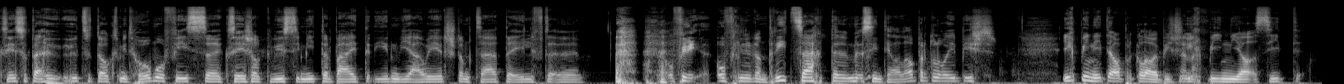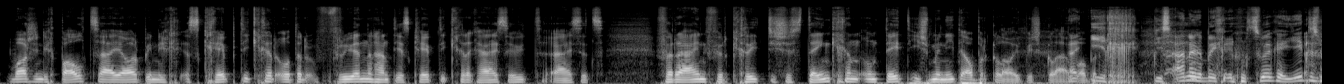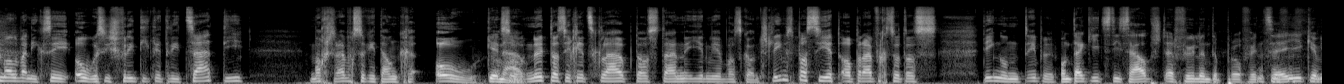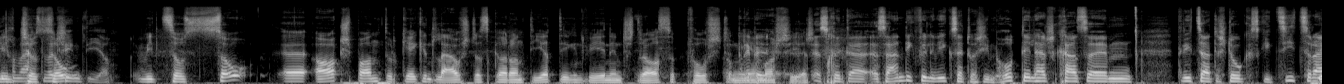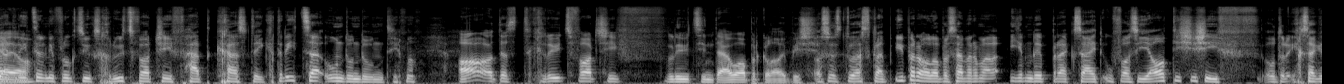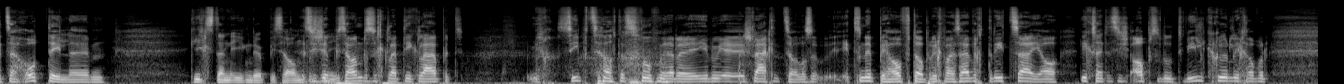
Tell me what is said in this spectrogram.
siehst du da heutzutage mit Homeoffice, äh, siehst halt gewisse Mitarbeiter irgendwie auch erst am 10., 11., äh, hoffentlich nicht am 13., wir sind ja alle abergläubisch. Ich bin nicht abergläubisch. Nein. Ich bin ja seit wahrscheinlich bald zehn Jahren bin ich ein Skeptiker oder früher haben die Skeptiker geheißen, heute heissen es Verein für kritisches Denken und dort ist man nicht abergläubisch, glaube Nein, aber ich bis auch nicht, aber ich, ich muss zugeben, jedes Mal, wenn ich sehe, oh, es ist Freitag der 13., machst du einfach so Gedanken, oh. Genau. Also nicht, dass ich jetzt glaube, dass dann irgendwie was ganz Schlimmes passiert, aber einfach so das Ding und eben. Und dann gibt es die selbsterfüllenden Prophezeiungen, weil Ich schon so ja. weil so, so äh, angespannt durch die Gegend laufst, dass garantiert irgendwie in den Strassenpfosten eben, marschierst. Es könnte eine Sendung füllen, wie gesagt, du hast im Hotel hast kein ähm, 13. Stock, es gibt Sitzreihen, Ja, ja. 13 Flugzeuge, das Kreuzfahrtschiff hat kein Deck 13 und und und. Ah, dass die Kreuzfahrtschiff-Leute sind auch abergläubisch. Also du hast glaube überall, aber sagen wir mal, irgendjemand gesagt, auf asiatischen Schiffen oder ich sage jetzt ein Hotel, ähm, Gibt es dann irgendetwas anderes? es ist nicht? etwas anderes, ich glaube, die glauben, 17 oder so wäre irgendwie eine schlechte Zahl. Also jetzt nicht behaftet, aber ich weiß einfach 13, ja. Wie gesagt, es ist absolut willkürlich, aber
